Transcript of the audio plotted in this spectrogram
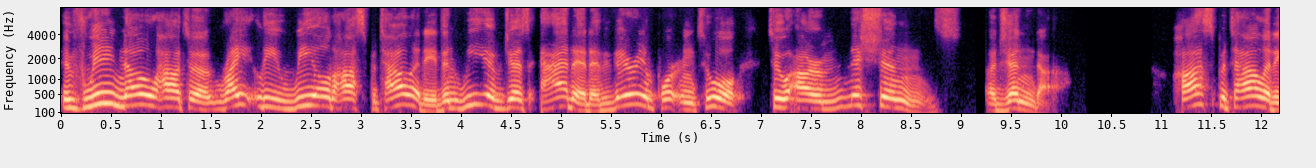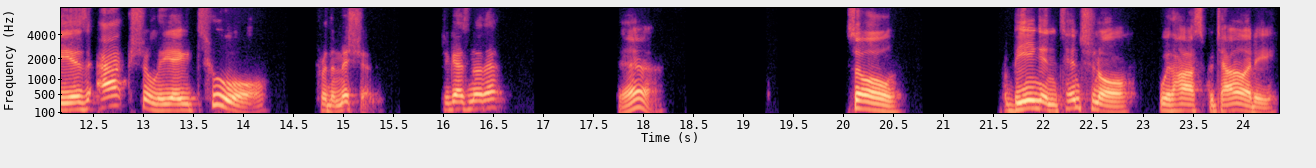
If we know how to rightly wield hospitality, then we have just added a very important tool to our missions agenda. Hospitality is actually a tool for the mission. Do you guys know that? Yeah. So, being intentional with hospitality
